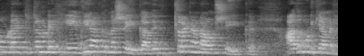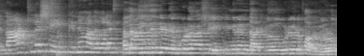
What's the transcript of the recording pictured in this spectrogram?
കൂടെ ഇട്ടിട്ട് ഹെവി ആക്കുന്ന ഷേക്ക് അത് ഇത്ര കണ്ടാവും ഷേക്ക് അത് കുടിക്കാൻ പറ്റില്ല. നാട്ടിലെ ഷേക്കിനും അതുപോലെ അല്ല നീ ഇതിന്റെ ഇടയിൽ കൂടെ ആ ഷേക്ക് ഇങ്ങനെ ഉണ്ടാക്കുന്നത് കൂടി ഇവിടെ പറഞ്ഞോളൂ.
